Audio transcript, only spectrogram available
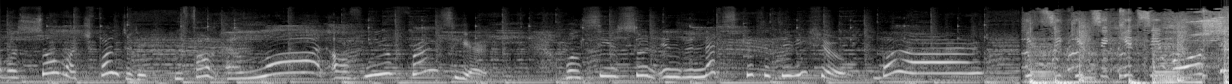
That was so much fun today. We found a lot of new friends here. We'll see you soon in the next Kitsy TV show. Bye! Kitsy, kitsy, kitsy,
